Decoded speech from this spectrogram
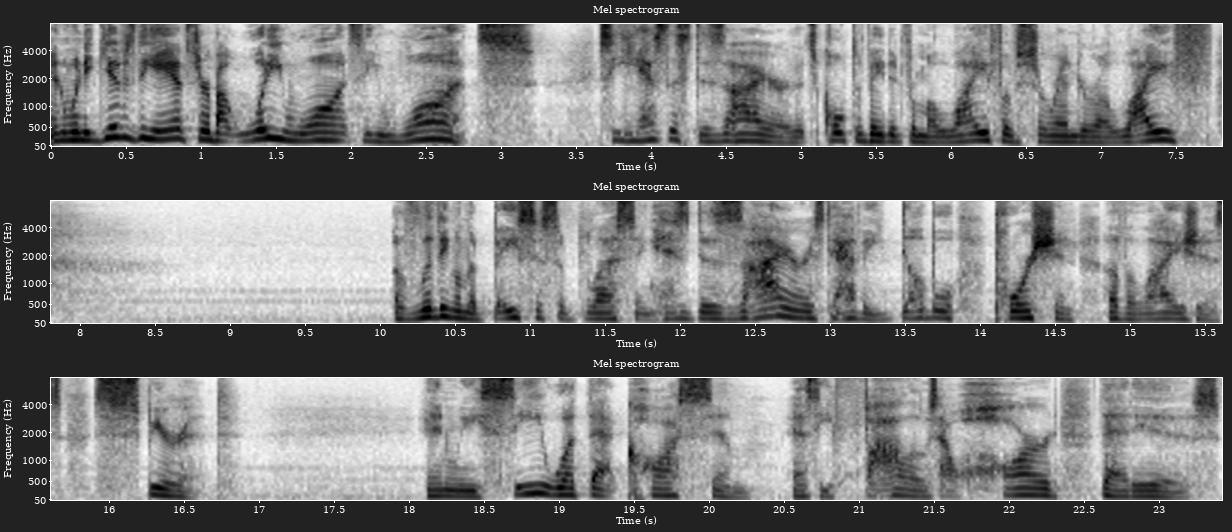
and when he gives the answer about what he wants, he wants. See, he has this desire that's cultivated from a life of surrender, a life of living on the basis of blessing. His desire is to have a double portion of Elijah's spirit. And we see what that costs him as he follows, how hard that is.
